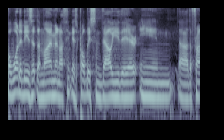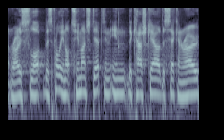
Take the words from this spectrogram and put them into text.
for what it is at the moment, I think there's probably some value there in uh, the front row slot. There's probably not too much depth in, in the cash cow at the second row.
